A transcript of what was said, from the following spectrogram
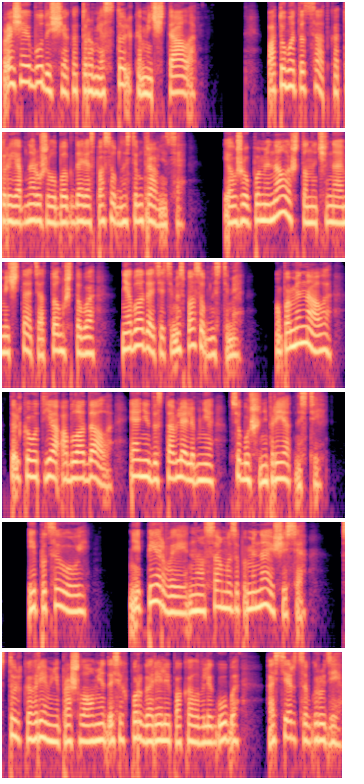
Прощай будущее, о котором я столько мечтала. Потом этот сад, который я обнаружила благодаря способностям травницы. Я уже упоминала, что начинаю мечтать о том, чтобы не обладать этими способностями. Упоминала, только вот я обладала, и они доставляли мне все больше неприятностей. И поцелуй. Не первый, но самый запоминающийся — Столько времени прошло, а у меня до сих пор горели и покалывали губы, а сердце в груди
